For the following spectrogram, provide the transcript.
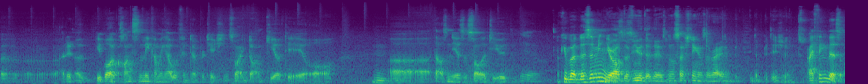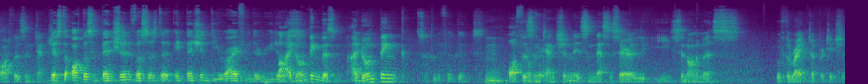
uh, I don't know people are constantly coming up with interpretations like Don Quixote or uh, Thousand Years of Solitude. yeah. Okay, but doesn't mean you're of the view that there's no such thing as a right interpretation. I think there's author's intention. There's the author's intention versus the intention derived from the reader. but I don't think there's I don't think So two different things. Hmm. author's Okay. intention is necessarily synonymous with the right interpretation.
